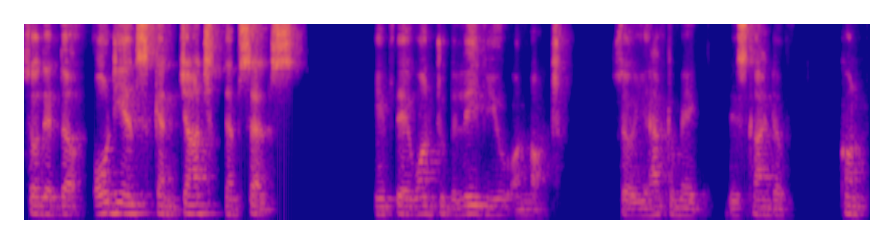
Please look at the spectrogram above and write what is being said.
so that the audience can judge themselves if they want to believe you or not. So you have to make this kind of con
